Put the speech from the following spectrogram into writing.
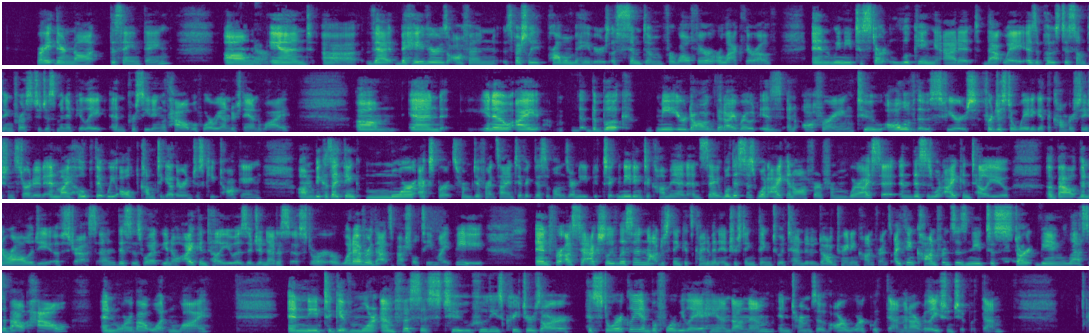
right? They're not the same thing. Um, yeah. And uh, that behavior is often, especially problem behaviors, a symptom for welfare or lack thereof. And we need to start looking at it that way as opposed to something for us to just manipulate and proceeding with how before we understand why. Um, and, you know, I, the book Meet Your Dog that I wrote is an offering to all of those spheres for just a way to get the conversation started. And my hope that we all come together and just keep talking. Um, because I think more experts from different scientific disciplines are need to, needing to come in and say, well, this is what I can offer from where I sit, and this is what I can tell you about the neurology of stress and this is what you know i can tell you as a geneticist or, or whatever that specialty might be and for us to actually listen not just think it's kind of an interesting thing to attend at a dog training conference. I think conferences need to start being less about how and more about what and why and need to give more emphasis to who these creatures are historically and before we lay a hand on them in terms of our work with them and our relationship with them.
